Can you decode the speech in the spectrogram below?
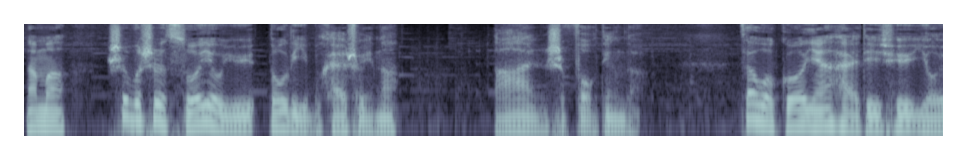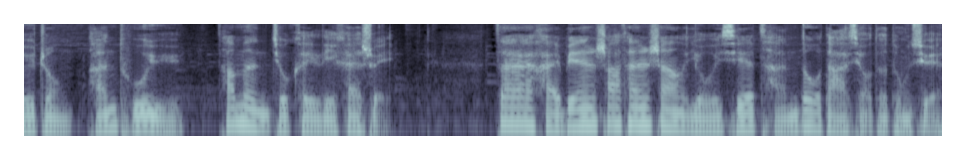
那么，是不是所有鱼都离不开水呢？答案是否定的。在我国沿海地区有一种弹涂鱼，它们就可以离开水。在海边沙滩上有一些蚕豆大小的洞穴，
